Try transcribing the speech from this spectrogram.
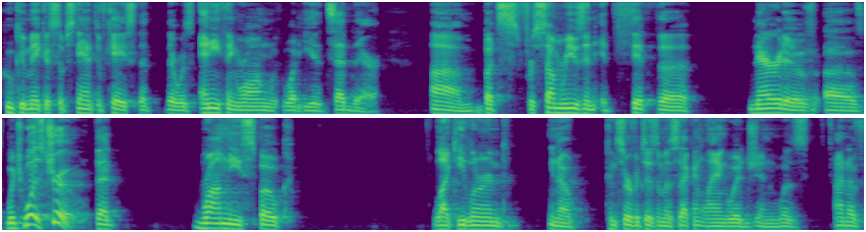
who can make a substantive case that there was anything wrong with what he had said there. Um, but for some reason, it fit the narrative of which was true that Romney spoke like he learned, you know, conservatism as second language and was kind of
